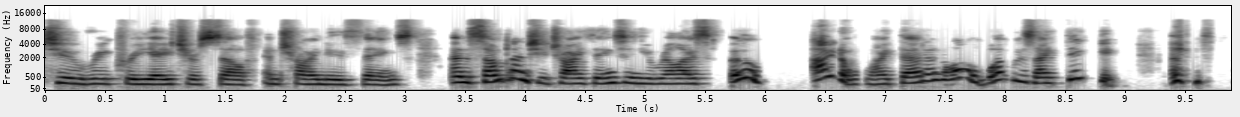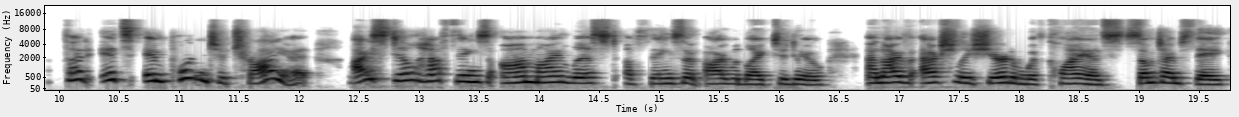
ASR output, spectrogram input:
to recreate yourself and try new things. And sometimes you try things and you realize, oh, I don't like that at all. What was I thinking? but it's important to try it. I still have things on my list of things that I would like to do. And I've actually shared them with clients. Sometimes they,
